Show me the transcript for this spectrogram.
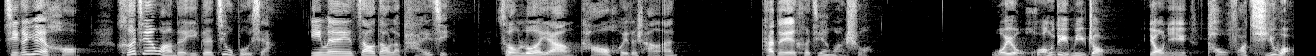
几个月后，河间王的一个旧部下因为遭到了排挤，从洛阳逃回了长安。他对河间王说：“我有皇帝密诏，要你讨伐齐王。”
